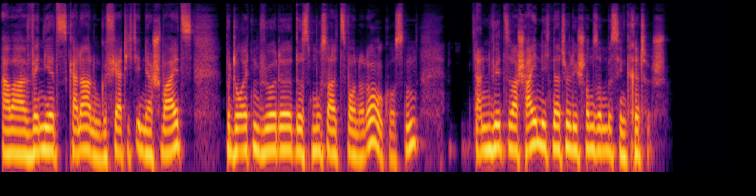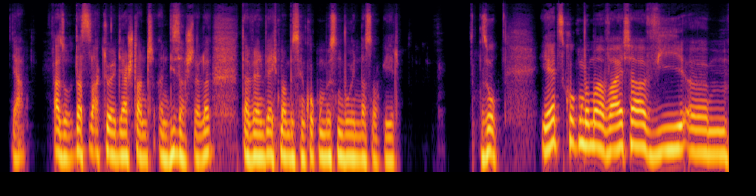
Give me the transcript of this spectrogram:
Aber wenn jetzt, keine Ahnung, gefertigt in der Schweiz bedeuten würde, das muss halt 200 Euro kosten, dann wird es wahrscheinlich natürlich schon so ein bisschen kritisch ja, also das ist aktuell der Stand an dieser Stelle. Da werden wir echt mal ein bisschen gucken müssen, wohin das noch geht. So, jetzt gucken wir mal weiter, wie, ähm,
